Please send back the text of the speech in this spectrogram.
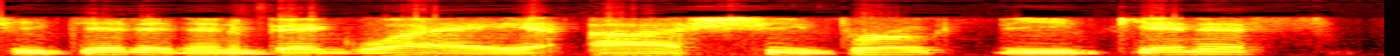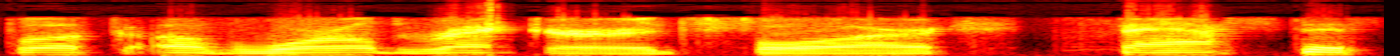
she did it in a big way. Uh, she broke the Guinness Book of World Records for fastest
